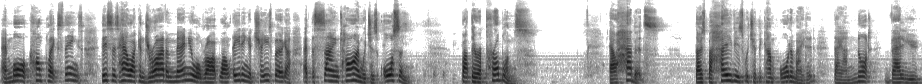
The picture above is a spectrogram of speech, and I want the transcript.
and more complex things. This is how I can drive a manual right while eating a cheeseburger at the same time, which is awesome. But there are problems. Our habits those behaviours which have become automated, they are not value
